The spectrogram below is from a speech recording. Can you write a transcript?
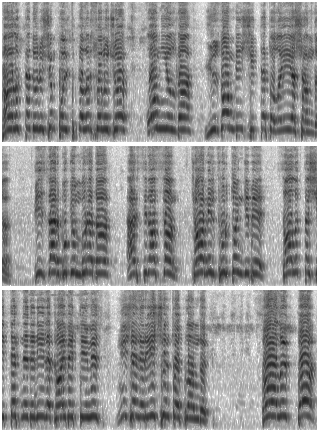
Sağlıkta dönüşüm politikaları sonucu 10 yılda 110 bin şiddet olayı yaşandı. Bizler bugün burada Ersin Aslan, Kamil Furtun gibi sağlıkta şiddet nedeniyle kaybettiğimiz niceleri için toplandık. Sağlıkta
